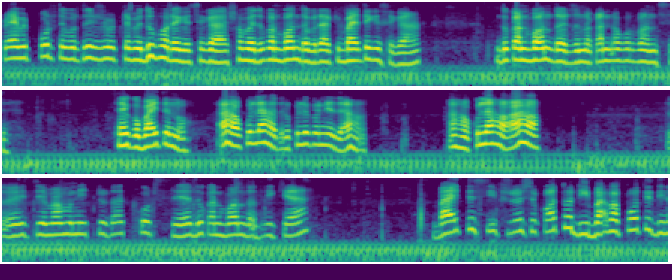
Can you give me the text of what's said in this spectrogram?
প্রাইভেট পড়তে পড়তে টাইমে দুপুরে গেছে গা সবাই দোকান বন্ধ করে আর কি বাড়িতে গেছে গা দোকান বন্ধ এর জন্য কান্না করব আনছে থাইকো বাড়িতে নো আহ কুলে আহ তাহলে কুলে করে নিয়ে যা আহ আহ কুলে আহ আহ তো এই যে মামুনি একটু রাগ করছে দোকান বন্ধ দিকে বাড়িতে চিপস রয়েছে কত দি বাবা প্রতিদিন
